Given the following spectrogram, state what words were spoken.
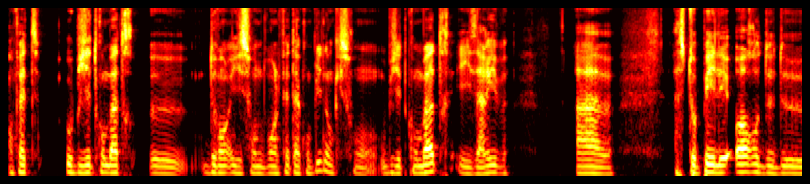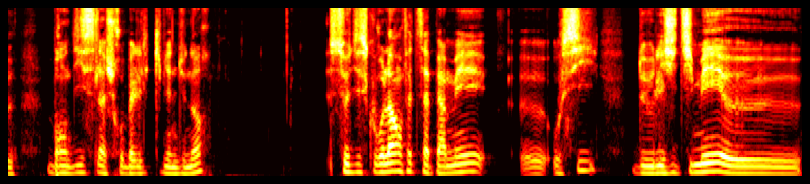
en fait obligés de combattre devant, ils sont devant le fait accompli, donc ils sont obligés de combattre et ils arrivent à stopper les hordes de bandits slash rebelles qui viennent du Nord. Ce discours-là, en fait, ça permet euh, aussi de légitimer euh,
